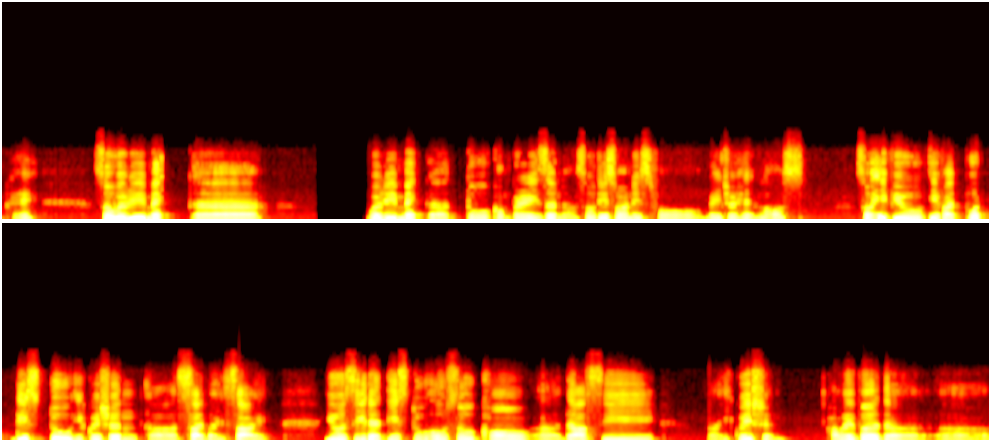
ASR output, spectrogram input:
Okay, so when we make when we make two comparison, so this one is for major head loss, so if you if I put these two equation uh, side by side, you will see that these two also call uh, Darcy uh, equation. However, the uh,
